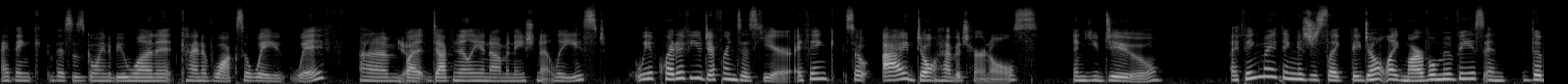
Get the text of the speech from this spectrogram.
I think this is going to be one it kind of walks away with, um, Yeah. but definitely a nomination at least. We have quite a few differences here. I think so. I don't have Eternals, and you do. I think my thing is just like they don't like Marvel movies, and the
